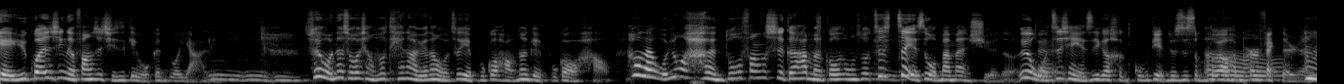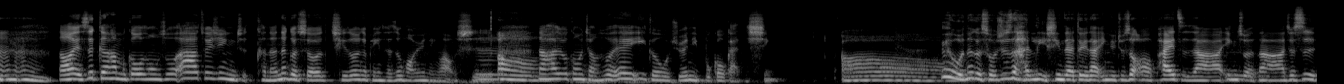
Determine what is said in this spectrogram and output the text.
给予关心的方式，其实给我更多压力。嗯嗯嗯，所以我那时候想说，天哪，原来我这也不够好，那个也不够好。后来我用了很多方式跟他们沟通说，说这这也是我慢慢学的，因为我之前也是一个很古典，就是什么都要很 perfect 的人。嗯嗯，然后也是跟他们沟通说啊，最近可能那个时候其中一个评审是黄韵玲老师，哦，那他就跟我讲说，哎，一格，我觉得你不够感性。哦，因为我那个时候就是很理性在对待音乐，就是哦拍子啊、音准啊，就是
